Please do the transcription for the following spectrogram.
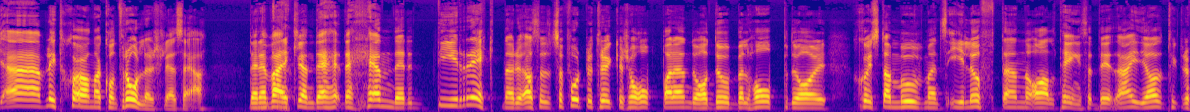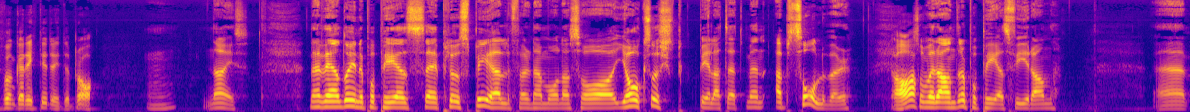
jävligt sköna kontroller skulle jag säga. Den är verkligen, det, det händer direkt när du, alltså så fort du trycker så hoppar den, du har dubbelhopp, du har schyssta movements i luften och allting. Så det, nej, jag tyckte det funkar riktigt, riktigt bra. Mm. Nice. När vi ändå är inne på PS Plus-spel för den här månaden så har jag också spelat ett, men Absolver. Ja. Som var det andra på PS4. Eh,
